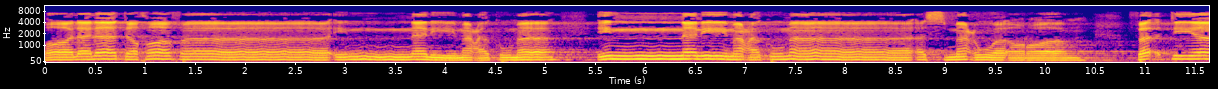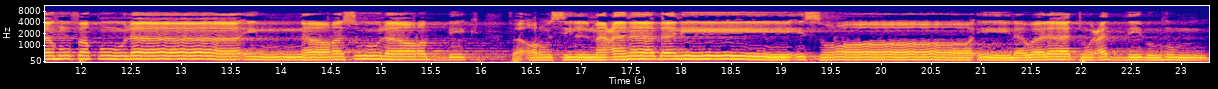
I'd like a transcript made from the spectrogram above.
قال لا تخافا إنني معكما إنني معكما أسمع وأرى. فأتياه فقولا إنا رسولا ربك فأرسل معنا بني إسرائيل ولا تعذبهم.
